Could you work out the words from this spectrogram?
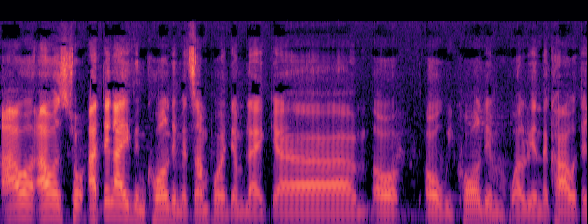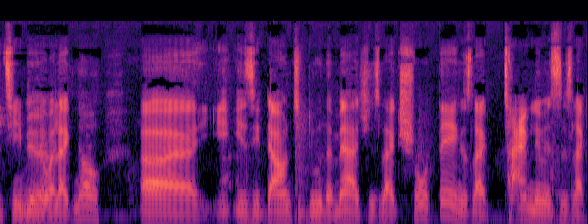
I, I was told, I think I even called him at some point. I'm like, um, or or we called him while we are in the car with the team, and they were like, no. Uh, is he down to do the match? He's like, sure thing. It's like time limits. It's like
